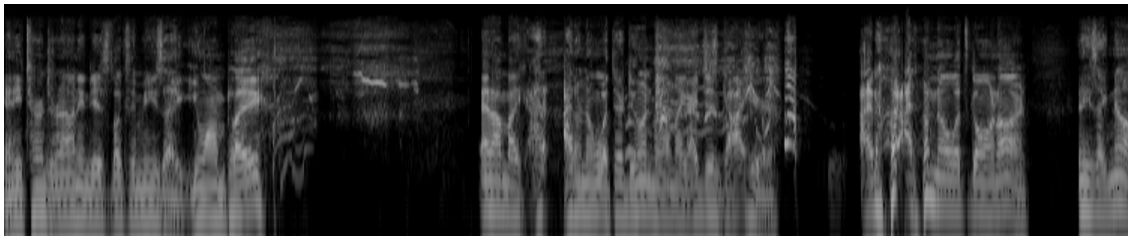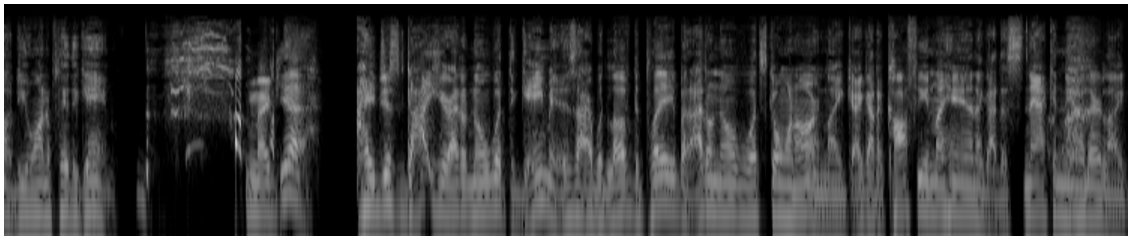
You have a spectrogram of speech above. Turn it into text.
And he turns around and he just looks at me. He's like, You want to play? and I'm like, I, I don't know what they're doing, man. Like, I just got here. I don't, I don't know what's going on. And he's like, No, do you want to play the game? I'm like, Yeah. I just got here. I don't know what the game is. I would love to play, but I don't know what's going on. Like, I got a coffee in my hand, I got a snack in the other. Like,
